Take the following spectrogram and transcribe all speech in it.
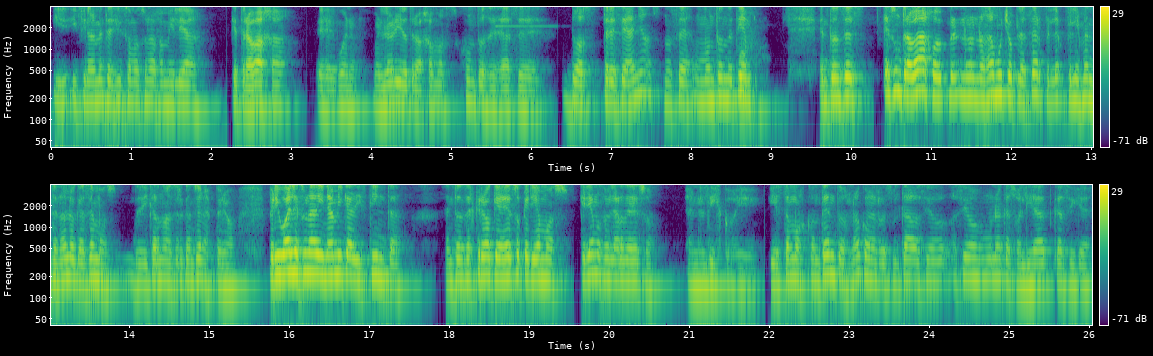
Y, finalmente sí somos una familia que trabaja, eh, bueno, Marilor y yo trabajamos juntos desde hace dos, trece años, no sé, un montón de tiempo. Entonces, es un trabajo, nos da mucho placer, felizmente, ¿no? Lo que hacemos, dedicarnos a hacer canciones, pero, pero igual es una dinámica distinta. Entonces creo que eso queríamos, queríamos hablar de eso en el disco y, y estamos contentos, ¿no? Con el resultado, ha sido, ha sido una casualidad casi que,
